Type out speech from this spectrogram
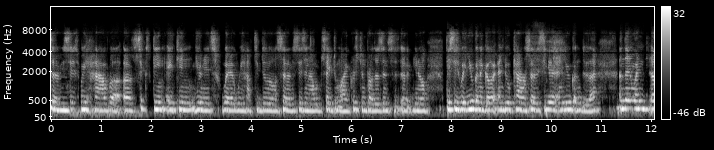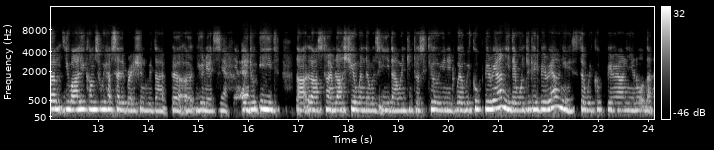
services. Mm-hmm. We have uh, uh, 16, 18 units where we have to do our services. And I would say to my Christian brothers, and uh, you know, this is where you're going to go and do a carol service here, and you're going to do that. And then when um, Diwali comes, we have celebration with that uh, uh units. Yeah. We do Eid. Last time, last year when there was Eid, I went into a secure unit where we cooked biryani. They wanted to eat biryani, so we cooked biryani and all that.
